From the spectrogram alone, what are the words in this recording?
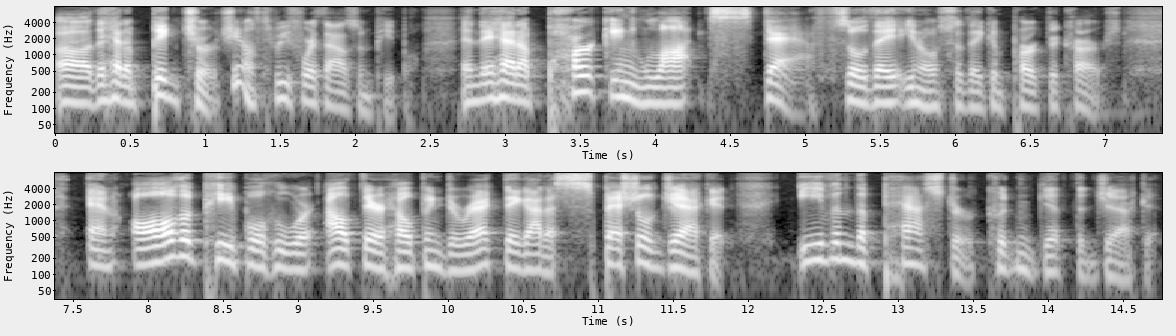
uh, they had a big church, you know, three four thousand people, and they had a parking lot staff, so they, you know, so they could park the cars, and all the people who were out there helping direct, they got a special jacket. Even the pastor couldn't get the jacket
